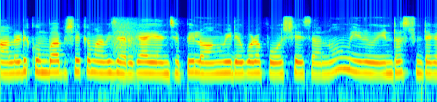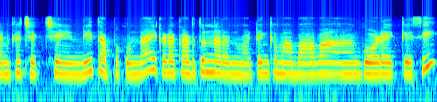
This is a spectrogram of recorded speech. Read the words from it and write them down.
ఆల్రెడీ కుంభాభిషేకం అవి జరిగాయి అని చెప్పి లాంగ్ వీడియో కూడా పోస్ట్ చేశాను. మీరు ఇంట్రెస్ట్ ఉంటే కనుక చెక్ చేయండి. తప్పకుండా ఇక్కడ కడుతున్నారనమాట ఇంకా మా బావ గోడ ఎక్కేసి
